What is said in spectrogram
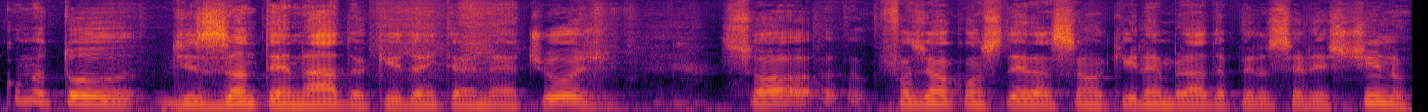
Como eu estou desantenado aqui da internet hoje, só fazer uma consideração aqui lembrada pelo Celestino,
